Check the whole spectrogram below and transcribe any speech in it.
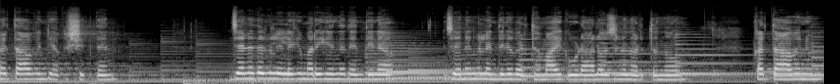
കർത്താവിന്റെ അഭിഷിക്തൻ. ജനതകൾ ഇളകിമറിയുന്നത് എന്തിന്? ജനങ്ങൾ എന്തിനു വ്യർത്ഥമായി ഗൂഢാലോചന നടത്തുന്നു? കർത്താവിനും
